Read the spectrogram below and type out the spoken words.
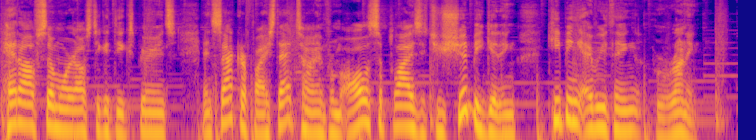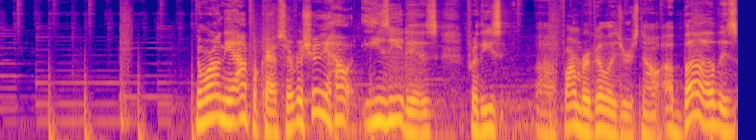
head off somewhere else to get the experience, and sacrifice that time from all the supplies that you should be getting, keeping everything running. Now we're on the AlphaCraft server. Show you how easy it is for these uh, farmer villagers. Now above is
